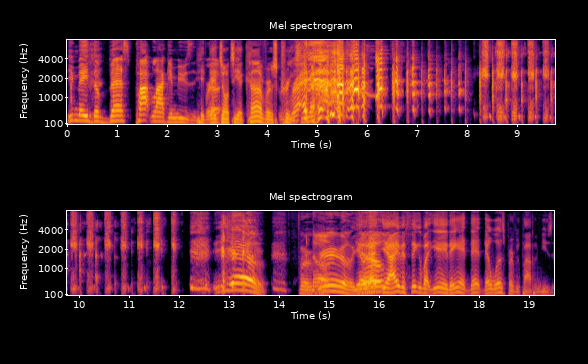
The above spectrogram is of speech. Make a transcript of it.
he made the best pop locking music. hit bruh. that joint to your Converse crease. you know? yo, for No. real, Yeah, that, yeah. I even think about yeah, they had that. That was perfect popping music.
